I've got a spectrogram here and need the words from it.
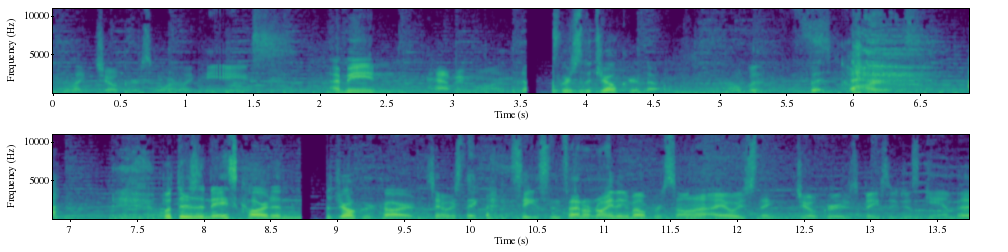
I feel like Joker's more like the ace I mean, having one. Joker's the Joker though. No, but But- cards. But there's an ace card and the Joker card. So I always think, see, since I don't know anything about Persona, I always think Joker is basically just Gambit.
